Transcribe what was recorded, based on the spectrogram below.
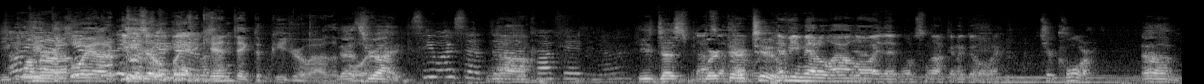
You Oh, can yeah, take the I boy out of can't Pedro, but you can't take the Pedro out of the That's boy. right. He works at the No. cafe, you know. He does That's work there heavy, too. Heavy metal alloy that was not going to go away. It's your core. Um,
